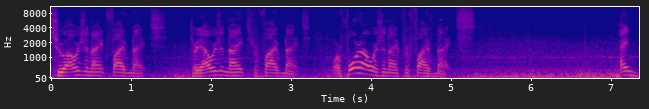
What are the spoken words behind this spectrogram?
two hours a night, five nights, three hours a night for five nights, or four hours a night for five nights. And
